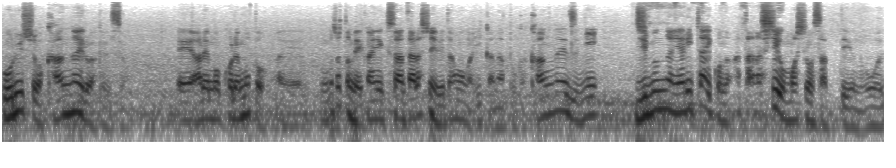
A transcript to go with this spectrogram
ボリューションは考えるわけですよ。えー、あれもこれもと、えー、もうちょっとメカニクス新しいの入れた方がいいかなとか考えずに自分がやりたいこの新しい面白さっていうのを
